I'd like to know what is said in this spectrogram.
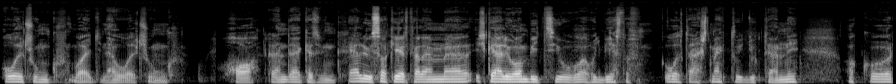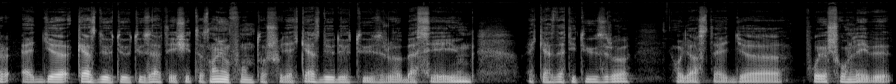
olcsunk vagy ne olcsunk, ha rendelkezünk kellő szakértelemmel és kellő ambícióval, hogy mi ezt a oltást meg tudjuk tenni, akkor egy kezdődő tüzet, és itt ez nagyon fontos, hogy egy kezdődő tűzről beszéljünk, egy kezdeti tűzről, hogy azt egy folyosón lévő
